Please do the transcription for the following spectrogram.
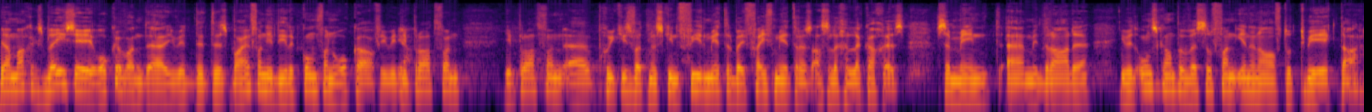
Ja, mag ek bly sê hokke want uh, jy weet dit is baie van die diere kom van hokke af. Jy weet Ja. jy praat van jy praat van uh goedjies wat miskien 4 meter by 5 meter is as hulle gelukkig is. Sement uh met drade. Jy weet ons kampe wissel van 1.5 tot 2 hektaar.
